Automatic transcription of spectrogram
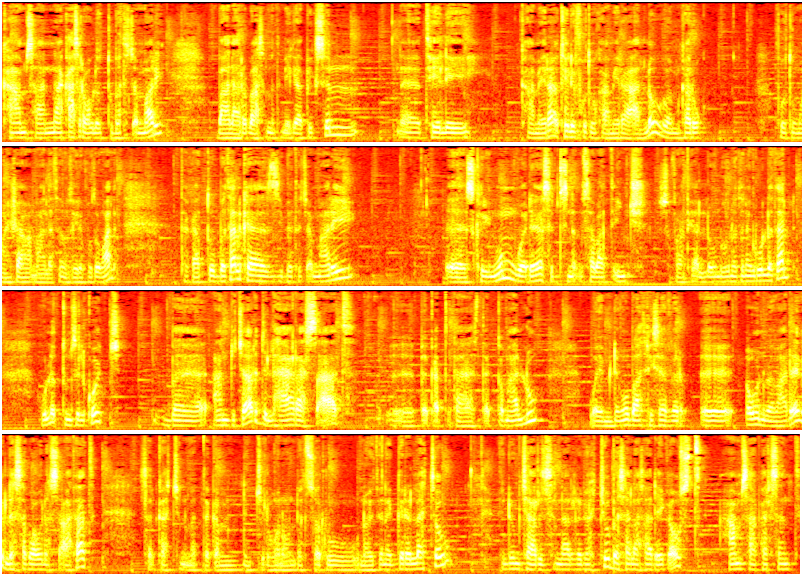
ከ50 እና ከ12ቱ በተጨማሪ ባለ 48 megapixel tele camera telephoto camera አለው ወይም ከሩቅ ፎቶ ማንሻ ማለት ነው telephoto ማለት ተካቶበታል። ከዚህ በተጨማሪ screen ኑም ወደ 6.7 ኢንች ስፋት ያለው እንደሆነ ተነግሮለታል። ሁለቱም ስልኮች በአንድ ቻርጅ ለ24 ሰዓት በቀጥታ ያስጠቅማሉ ወይም ደግሞ battery saver on በማድረግ ለ72 ሰዓታት ስልካችን መጠቀም እንድንችል ሆነው እንደተሰሩ ነው የተነገረላቸው። እንዲሁም ቻርጅ ስናደርጋቸው በ30 ደቂቃ ውስጥ 50 percent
